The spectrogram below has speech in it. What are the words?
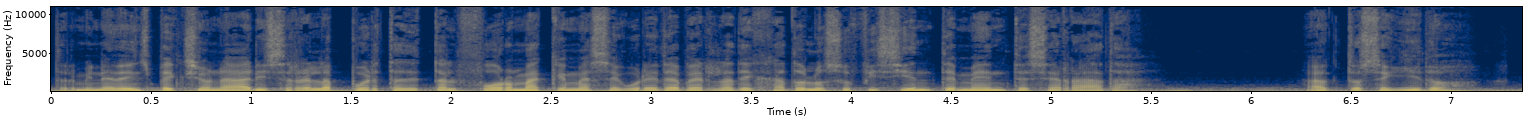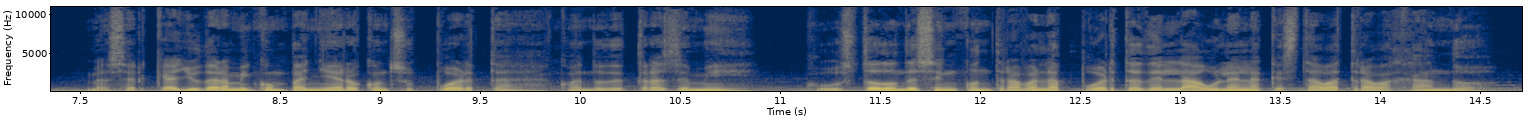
terminé de inspeccionar y cerré la puerta de tal forma que me aseguré de haberla dejado lo suficientemente cerrada. Acto seguido, me acerqué a ayudar a mi compañero con su puerta, cuando detrás de mí, justo donde se encontraba la puerta del aula en la que estaba trabajando,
